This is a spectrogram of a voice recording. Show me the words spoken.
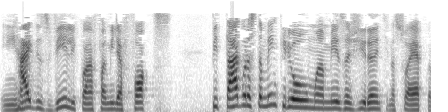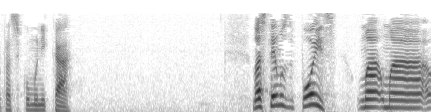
em Hydesville, com a família Fox. Pitágoras também criou uma mesa girante na sua época para se comunicar. Nós temos depois uma, uma,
